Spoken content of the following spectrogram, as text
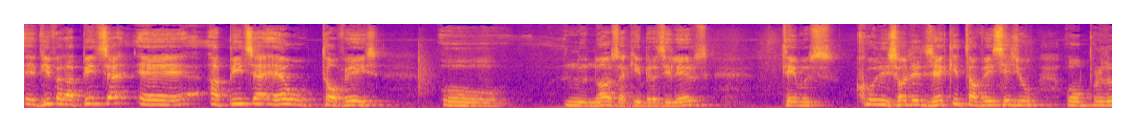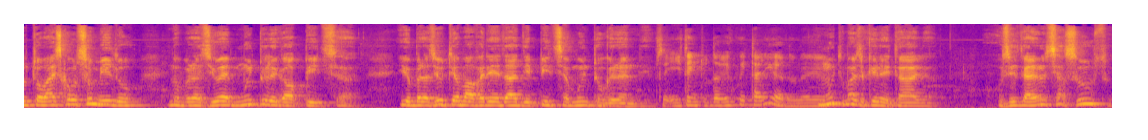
é, Viva la Pizza, é, a pizza é o, talvez, o, nós aqui brasileiros temos condição de dizer que talvez seja o, o produto mais consumido no Brasil. É muito legal pizza. E o Brasil tem uma variedade de pizza muito grande. Sim, e tem tudo a ver com o italiano, né? Muito mais do que na Itália. Os italianos se assustam.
